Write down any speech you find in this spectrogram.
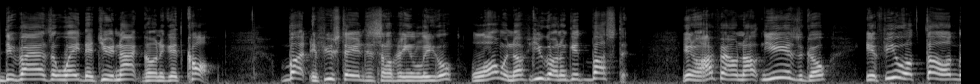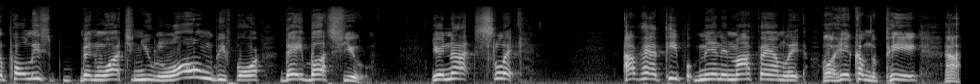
devise a way that you're not gonna get caught. But if you stay into something illegal long enough, you're going to get busted. You know, I found out years ago if you're a thug, the police been watching you long before they bust you. You're not slick. I've had people, men in my family, oh, here come the pig. I,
